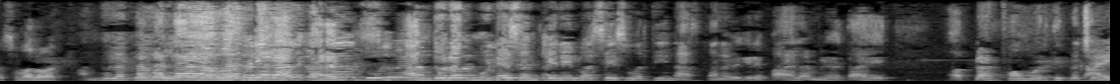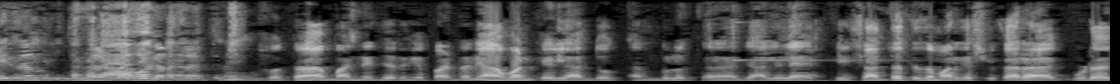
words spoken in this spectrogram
असं मला वाटतं. आंदोलकांना काय आवाहन कराल कारण आंदोलक मोठ्या संख्येने बसेसवरती नाचताना वगैरे पाहायला मिळत आहेत. प्लॅटफॉर्मवरती प्रचंड स्वतः मान्य जरंगे पाटलांनी आवाहन केले आंदोलक जे आलेले आहेत की शांततेचा मार्ग स्वीकारा कुठं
